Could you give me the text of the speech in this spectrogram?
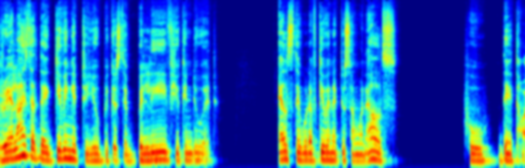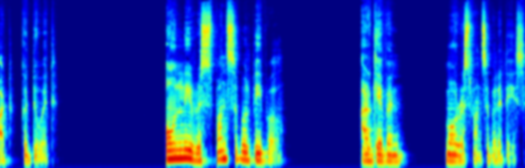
realize that they're giving it to you because they believe you can do it. Else, they would have given it to someone else who they thought could do it. Only responsible people are given more responsibilities.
